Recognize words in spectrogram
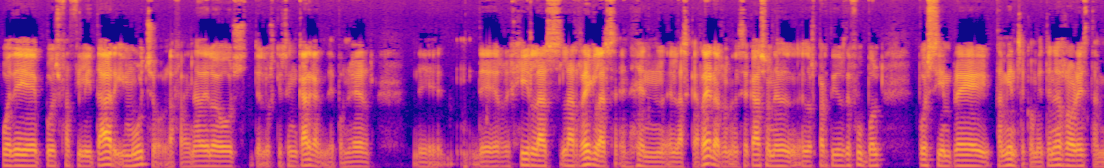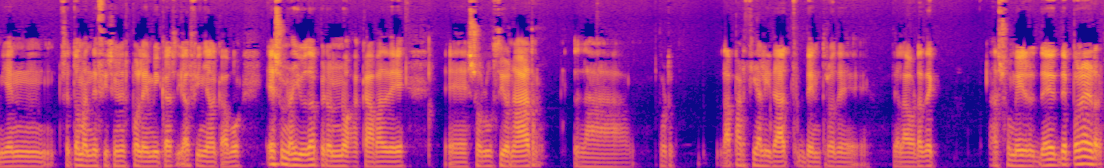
puede pues facilitar y mucho la faena de los, de los que se encargan de poner de, regir las, las reglas en, las carreras o en ese caso en, los partidos de fútbol, pues siempre también se cometen errores, también se toman decisiones polémicas y al fin y al cabo es una ayuda pero no acaba de eh, solucionar la, la parcialidad dentro de, de, la hora de asumir, de, de poner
